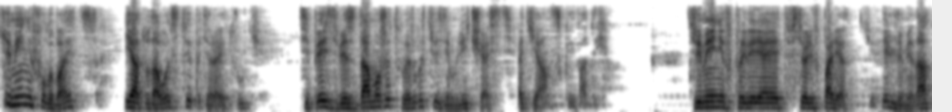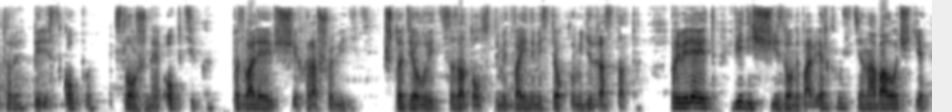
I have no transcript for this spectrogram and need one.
Тюменев улыбается и от удовольствия потирает руки. Теперь звезда может вырвать у Земли часть океанской воды. Тюменев проверяет, все ли в порядке. Иллюминаторы, перископы, сложная оптика, позволяющая хорошо видеть, что делается за толстыми двойными стеклами гидростата. Проверяет видящие зоны поверхности на оболочке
